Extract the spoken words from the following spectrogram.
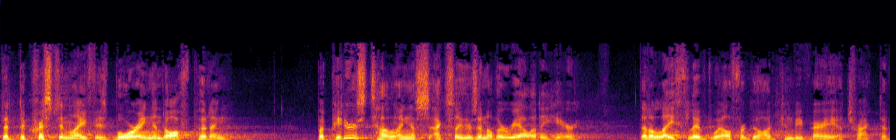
that the Christian life is boring and off putting. But Peter's telling us actually there's another reality here that a life lived well for God can be very attractive.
